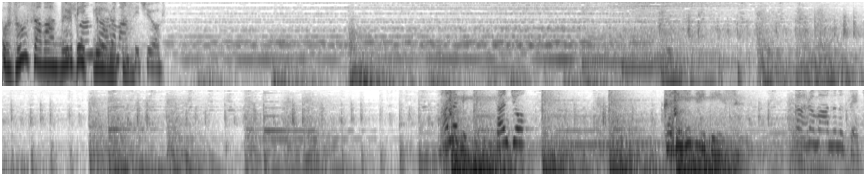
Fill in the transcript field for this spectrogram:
Uzun zamandır Düşman kahraman bekliyordum. seçiyor. Sanjo, Kaderin hediyesi. Kahramanını seç.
